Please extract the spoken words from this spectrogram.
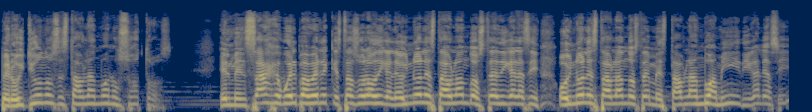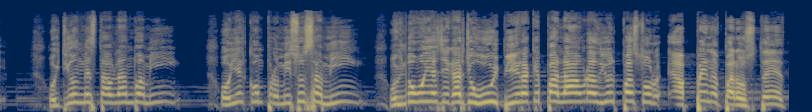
Pero hoy Dios nos está hablando a nosotros. El mensaje vuelve a ver el que está lado, dígale, hoy no le está hablando a usted, dígale así. Hoy no le está hablando a usted, me está hablando a mí, dígale así. Hoy Dios me está hablando a mí. Hoy el compromiso es a mí. Hoy no voy a llegar yo, uy, viera qué palabra dio el pastor, apenas para usted.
